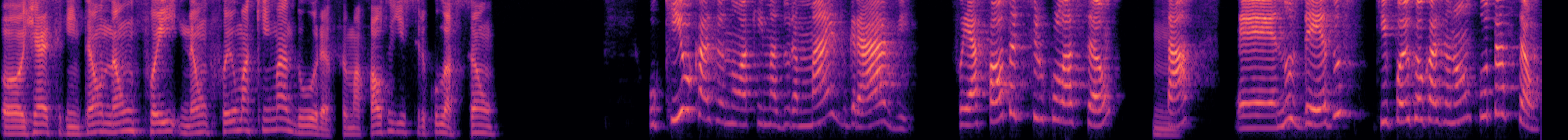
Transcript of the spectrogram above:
Ô, Jéssica, então não foi não foi uma queimadura, foi uma falta de circulação. O que ocasionou a queimadura mais grave foi a falta de circulação, hum. tá? É, nos dedos, que foi o que ocasionou a amputação.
